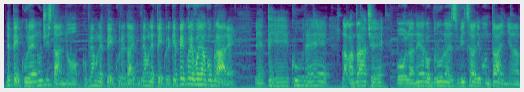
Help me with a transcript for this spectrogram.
Le pecore non ci stanno. Compriamo le pecore, dai, compriamo le pecore. Che pecore vogliamo comprare? Le pecore, la landrace o la nero-bruna svizzera di montagna.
